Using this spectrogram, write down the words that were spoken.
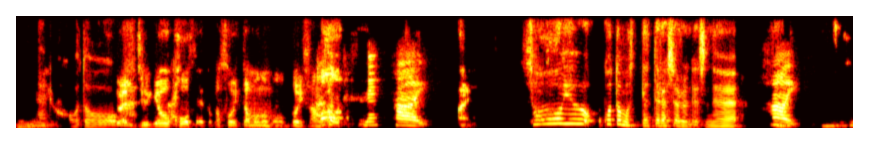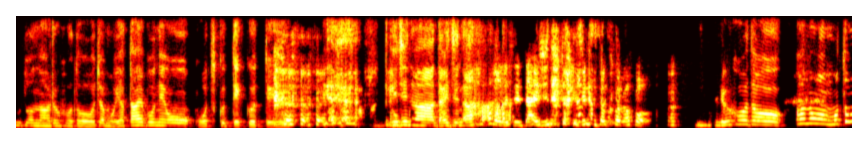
なるほどい。わゆる授業構成とかそういったものも土井さんあそうが。ですね。はい。そういうこともやってらっしゃるんですね。はい。なるほど、なるほど。じゃあもう屋台骨をこう作っていくっていう、大事な、大事な。そうですね。大事な大事なところを。なるほど。あの、もとも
